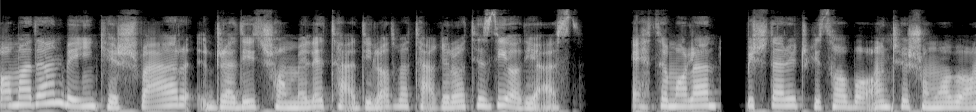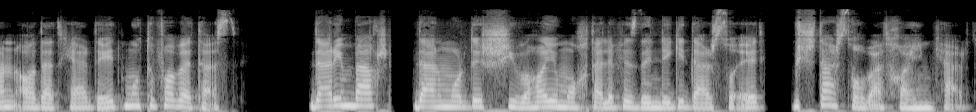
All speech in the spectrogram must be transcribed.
آمدن به این کشور جدید شامل تعدیلات و تغییرات زیادی است. احتمالاً بیشتر چیزها با آنچه شما به آن عادت کرده اید متفاوت است. در این بخش در مورد شیوه های مختلف زندگی در سوئد بیشتر صحبت خواهیم کرد.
